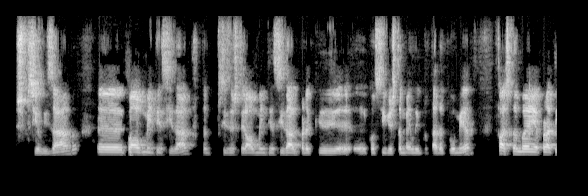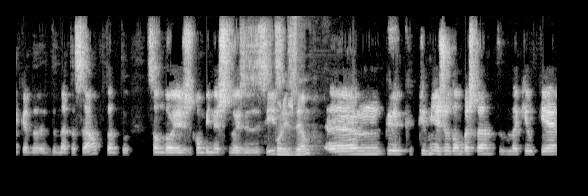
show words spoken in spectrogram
especializado, uh, com alguma intensidade, portanto, precisas ter alguma intensidade para que consigas também libertar a tua mente. Faço também a prática de, de natação, portanto, são dois, combino estes dois exercícios. Por exemplo? Um, que, que, me ajudam bastante naquilo que é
